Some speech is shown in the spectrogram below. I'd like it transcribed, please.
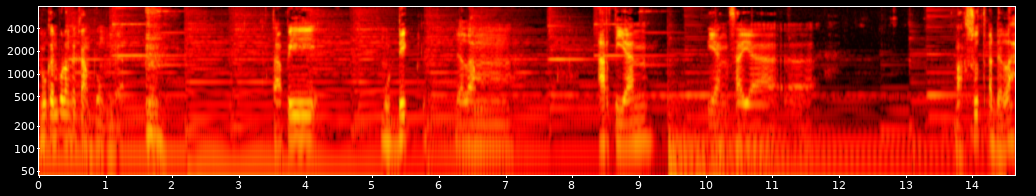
Bukan pulang ke kampung enggak. Tapi mudik dalam artian yang saya uh, maksud adalah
